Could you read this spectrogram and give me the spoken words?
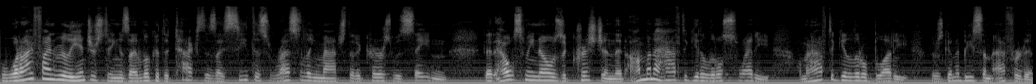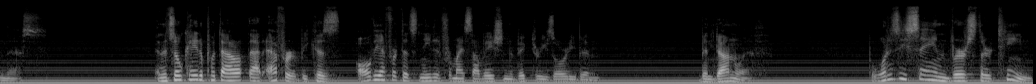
But what I find really interesting as I look at the text is I see this wrestling match that occurs with Satan that helps me know as a Christian that I'm going to have to get a little sweaty. I'm going to have to get a little bloody. There's going to be some effort in this. And it's okay to put out that effort because all the effort that's needed for my salvation and victory has already been, been done with. But what does he say in verse 13?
